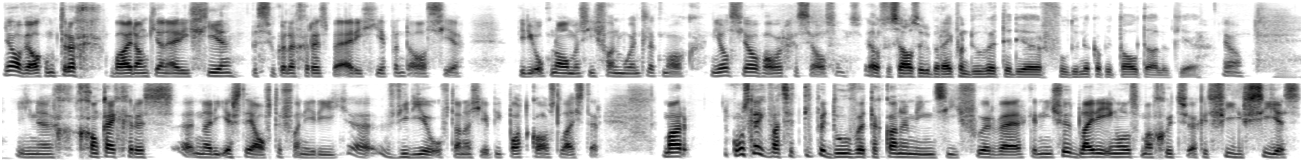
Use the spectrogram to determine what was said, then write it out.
Ja, welkom terug. Baie dankie aan RGG. Besoek hulle gerus by rgg.ac wie die opnames hiervan moontlik maak. Niels, ja, waaroor gesels ons? Ja, ons gesels oor die bereik van doelwitte deur voldoende kapitaal te allokeer. Ja. En uh, gaan kyk gerus uh, na die eerste helfte van hierdie uh, video of dan as jy op die podcast luister. Maar kom ons kyk wat se tipe doelwitte kan 'n mens hier voorwerk. En hier so bly die Engels maar goed, so ek het 4 C's.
